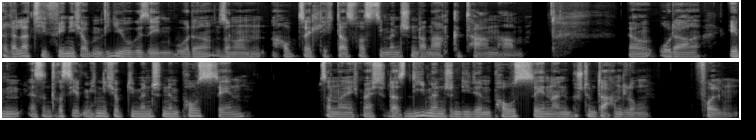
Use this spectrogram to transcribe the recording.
relativ wenig, ob ein Video gesehen wurde, sondern hauptsächlich das, was die Menschen danach getan haben. Ja, oder eben, es interessiert mich nicht, ob die Menschen den Post sehen, sondern ich möchte, dass die Menschen, die den Post sehen, eine bestimmte Handlung folgen.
